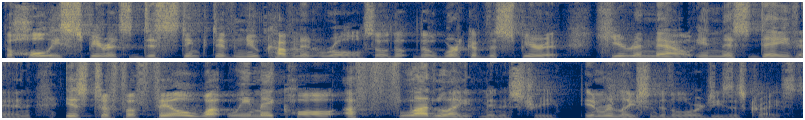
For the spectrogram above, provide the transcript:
the Holy Spirit's distinctive new covenant role, so the, the work of the Spirit here and now, in this day, then, is to fulfill what we may call a floodlight ministry in relation to the Lord Jesus Christ.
